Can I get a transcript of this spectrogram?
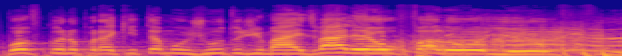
Vou ficando por aqui. Tamo junto demais. Valeu, falou e eu fui.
